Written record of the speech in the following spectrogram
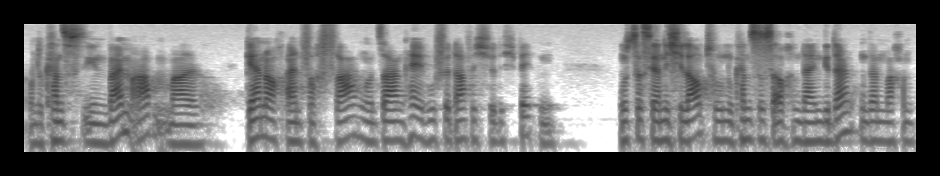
und du kannst ihn beim Abendmahl gerne auch einfach fragen und sagen, hey, wofür darf ich für dich beten? Du musst das ja nicht laut tun, du kannst es auch in deinen Gedanken dann machen.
